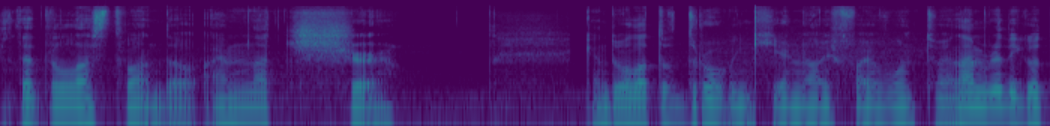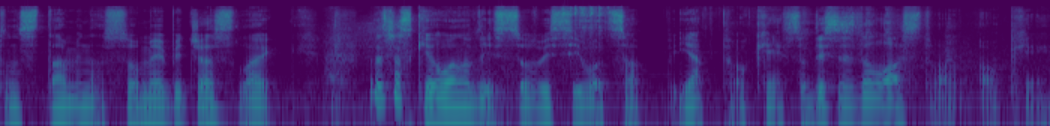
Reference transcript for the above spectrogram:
Is that the last one though? I'm not sure. Can do a lot of drawing here now if I want to. And I'm really good on stamina. So maybe just like... Let's just kill one of these so we see what's up. Yep, okay. So this is the last one. Okay.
